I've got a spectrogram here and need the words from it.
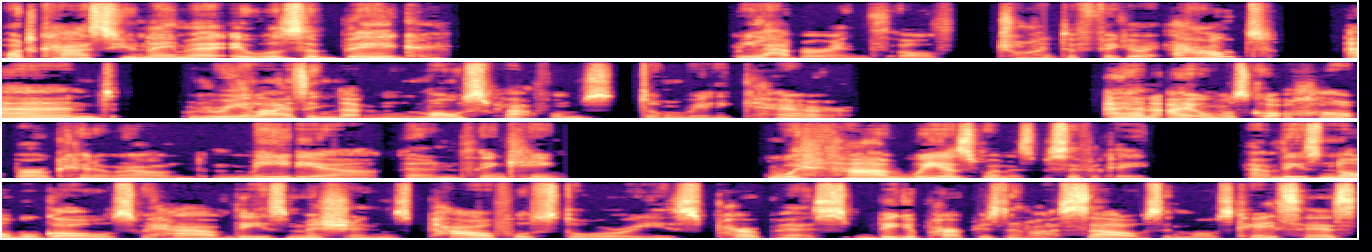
podcasts, you name it, it was a big labyrinth of trying to figure it out and realizing that most platforms don't really care. And I almost got heartbroken around media and thinking we have, we as women specifically, have these noble goals. We have these missions, powerful stories, purpose, bigger purpose than ourselves in most cases.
